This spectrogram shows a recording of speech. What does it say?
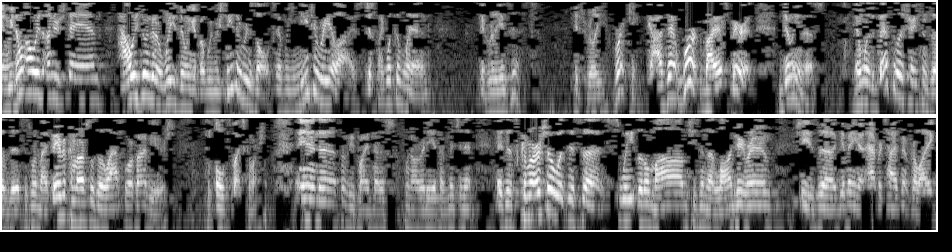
And we don't always understand how He's doing it or what He's doing it, but we see the results, and we need to realize, just like with the wind, it really exists. It's really working. God's at work by His Spirit doing this. And one of the best illustrations of this is one of my favorite commercials of the last four or five years. An Old Spice commercial. And uh, some of you probably know this one already as I mentioned it. It's this commercial with this uh, sweet little mom. She's in the laundry room. She's uh, giving an advertisement for like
